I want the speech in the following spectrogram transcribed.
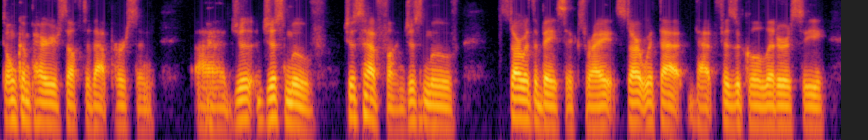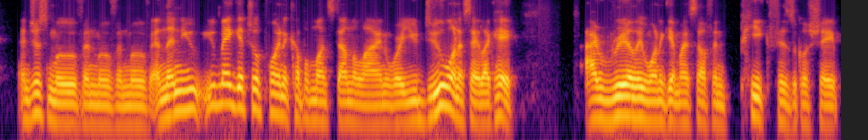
Don't compare yourself to that person. Uh, just just move. Just have fun. Just move. Start with the basics, right? Start with that that physical literacy and just move and move and move and then you you may get to a point a couple months down the line where you do want to say like hey i really want to get myself in peak physical shape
